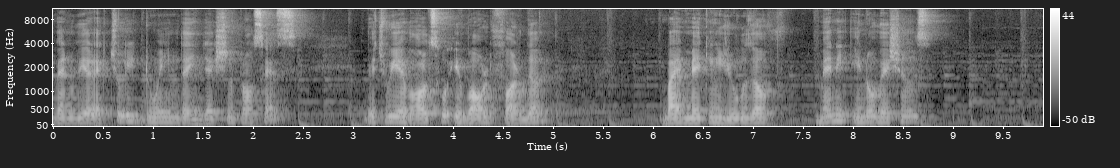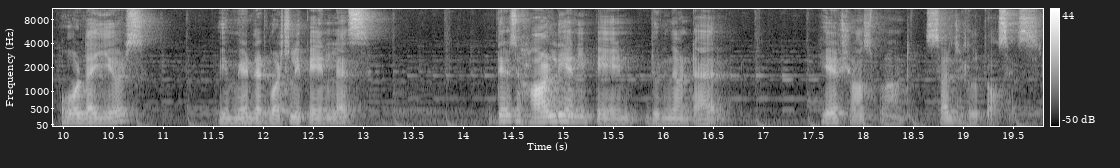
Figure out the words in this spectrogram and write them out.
when we are actually doing the injection process which we have also evolved further by making use of many innovations over the years we made that virtually painless there is hardly any pain during the entire hair transplant surgical process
